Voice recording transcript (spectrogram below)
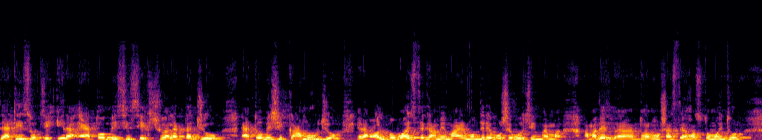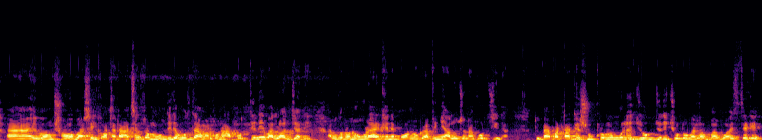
দ্যাট ইজ হচ্ছে এরা এত বেশি সেক্সুয়াল একটা যোগ, এত বেশি কামুক যোগ, এরা অল্প বয়স থেকে আমি মায়ের মন্দিরে বসে বলছি আমাদের ধর্মশাস্ত্রে হস্তমৈথুন এবং সহবাস এই কথাটা আছে ওটা মন্দিরে বলতে আমার কোনো আপত্তি নেই বা লজ্জা নেই। আমি কোনো নোংরা এখানে পর্নোগ্রাফি নিয়ে আলোচনা করছি না। তো ব্যাপারটা হচ্ছে শুক্রমঙ্গলের যোগ যদি ছোটো বয়স- বা বয়স থেকে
